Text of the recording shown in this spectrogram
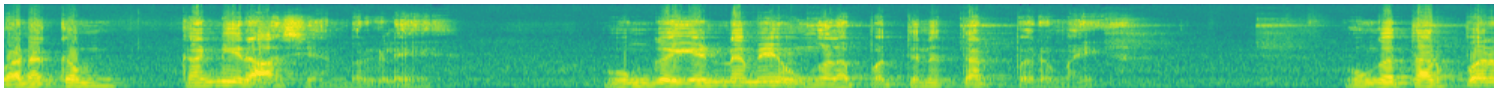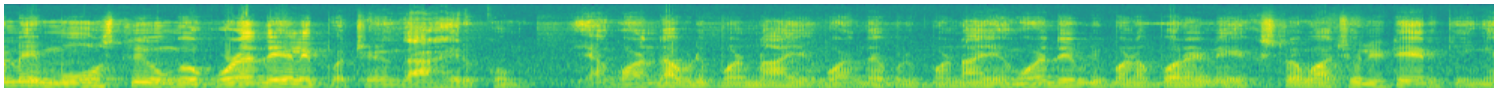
வணக்கம் கன்னிராசி அன்பர்களே. உங்கள் எண்ணமே உங்களை பற்றின தற்பெருமை. உங்கள் தற்பெருமை மோஸ்ட்லி உங்கள் குழந்தைகளை பற்றியதாக இருக்கும். என் குழந்தை அப்படி பண்ணா என் குழந்தை இப்படி பண்ணா என் குழந்தை இப்படி பண்ண போகிறேன்னு எக்ஸ்ட்ராவாக சொல்லிகிட்டே இருக்கீங்க.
